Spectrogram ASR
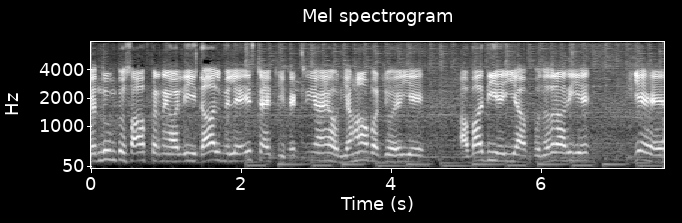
गंदम को साफ़ करने वाली दाल मिले, इस टाइप की फैक्ट्रियाँ हैं और यहाँ पर जो है ये आबादी है, ये आपको नज़र आ रही है। ये है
